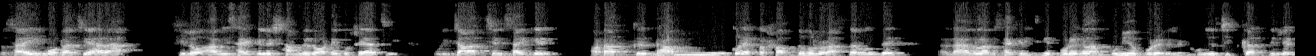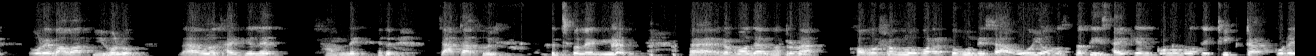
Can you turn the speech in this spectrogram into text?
তো সেই মোটা চেহারা ছিল। আমি সাইকেলের সামনে রডে বসে আছি। উনি চালাচ্ছেন সাইকেল। হঠাৎ ধাম করে একটা শব্দ হলো রাস্তার মধ্যে। দেখা গেলো আমি সাইকেল থেকে পড়ে গেলাম, উনিও পড়ে গেলেন, উনিও চিৎকার দিলেন, ওরে বাবা, কি হলো? দেখা গেলো সাইকেলের সামনে চাকা খুলে চলে গিয়েছে। হ্যাঁ এটা মজার ঘটনা। খবর সংগ্রহ করার তবু নেশা। ওই অবস্থাতেই সাইকেল কোনো মতে ঠিকঠাক করে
